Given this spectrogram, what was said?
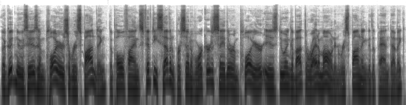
The good news is employers are responding. The poll finds 57% of workers say their employer is doing about the right amount in responding to the pandemic.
